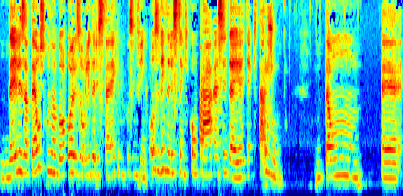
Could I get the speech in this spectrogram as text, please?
deles até os coordenadores ou líderes técnicos, enfim, os líderes têm que comprar essa ideia e têm que estar junto. Então, é,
